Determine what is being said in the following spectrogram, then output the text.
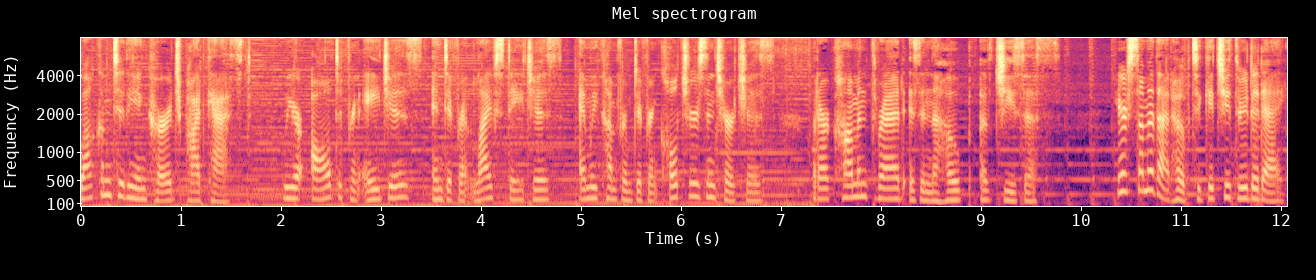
Welcome to the (in)courage podcast. We are all different ages and different life stages, and we come from different cultures and churches, but our common thread is in the hope of Jesus. Here's some of that hope to get you through today.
